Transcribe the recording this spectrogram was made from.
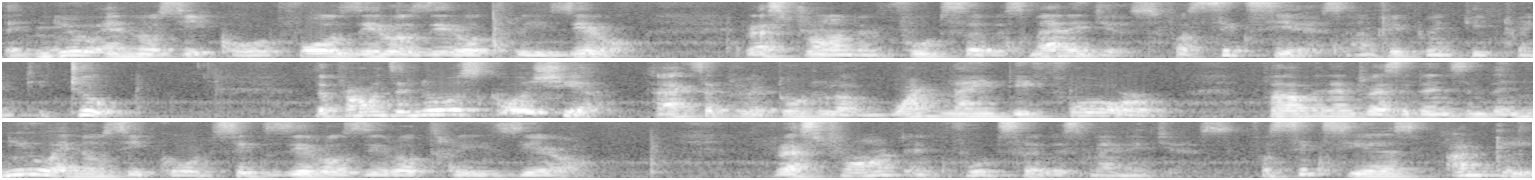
the new NOC code 40030 restaurant and food service managers for six years until 2022. The province of Nova Scotia accepted a total of 194 permanent residents in the new NOC code 60030 restaurant and food service managers for six years until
